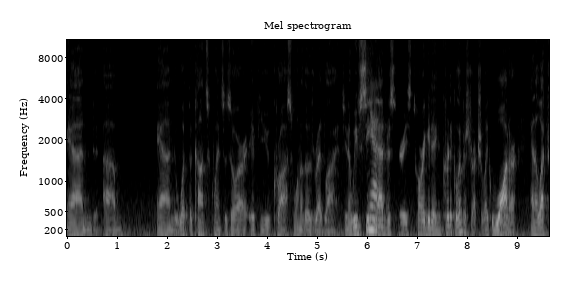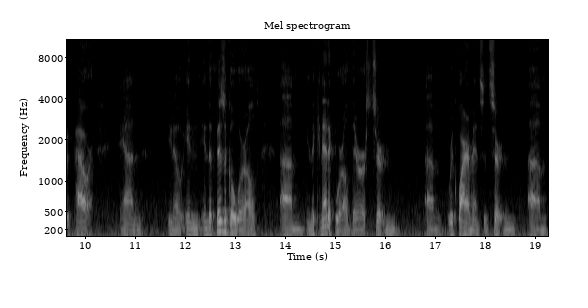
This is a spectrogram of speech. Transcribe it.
And um, and what the consequences are if you cross one of those red lines. You know, we've seen yeah. adversaries targeting critical infrastructure like water and electric power. And, you know, in, in the physical world, um, in the kinetic world, there are certain um, requirements and certain um,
